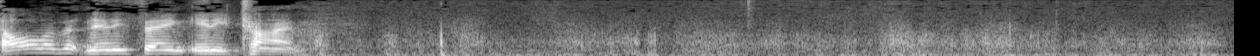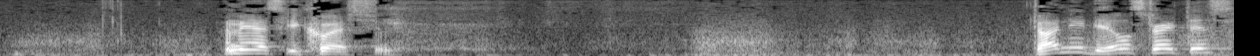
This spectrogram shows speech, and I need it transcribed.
all of it and anything, anytime. Let me ask you a question. Do I need to illustrate this?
